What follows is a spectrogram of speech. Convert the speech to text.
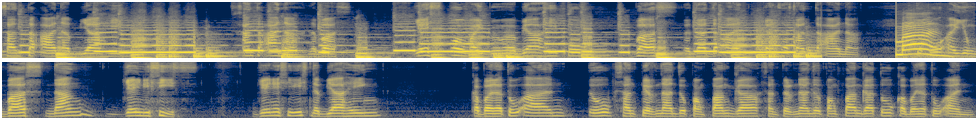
sa Santa Ana biyaheng Santa Ana na bus? Yes po, may bumabiyahe pong bus na dadaan dyan sa Santa Ana. Ito po ay yung bus ng Genesis. Genesis na biyaheng Kabanatuan to San Fernando, Pampanga, San Fernando, Pampanga to Kabanatuan.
